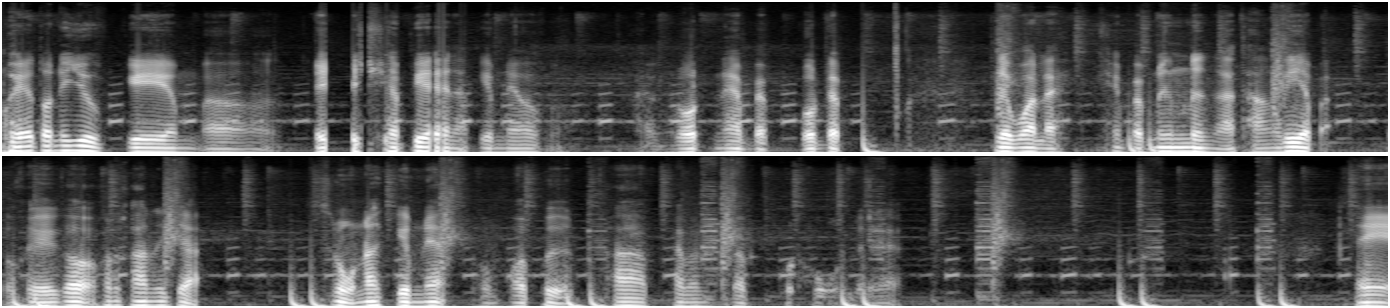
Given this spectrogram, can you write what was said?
อเคตอนนี้อยู่เกมเอ่อเอเชียเปียนะเกมแนวแข่งรถนะแบบรถแบบเรียกว่าอะไรแข่งแบบหนึ่งหนึ่งๆอะทางเรียบอะโอเคก็ค่อนข้างที่จะสนุกนะเกมเนี้ยผมขอเปิดภาพให้มันแบบโหดเลยนะนี่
